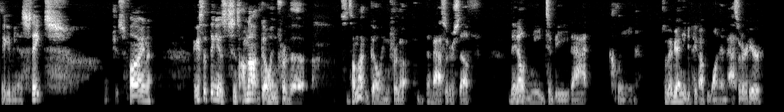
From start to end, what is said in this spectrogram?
They give me an estate, which is fine. I guess the thing is, since I'm not going for the, since I'm not going for the ambassador stuff, they don't need to be that clean. So maybe I need to pick up one ambassador here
